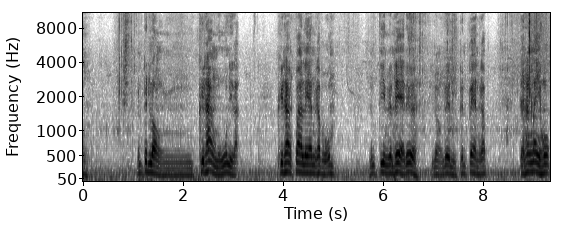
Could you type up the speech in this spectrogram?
นี่มันเป็นหล่องคือทางหนูนี่ละคือทางป้าแลนครับผมน้ำตีนกันแท้เด้อพี่น้องเด้อนี่เป็นแป้นครับ แต่ทางในหก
